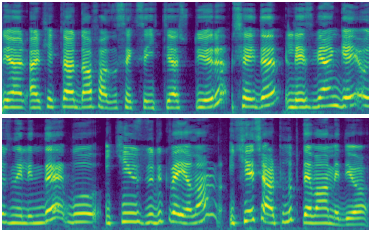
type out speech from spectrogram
duyar, erkekler daha fazla sekse ihtiyaç duyarı. Şeyde lezbiyen gay öznelinde bu iki yüzlülük ve yalan ikiye çarpılıp devam ediyor.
